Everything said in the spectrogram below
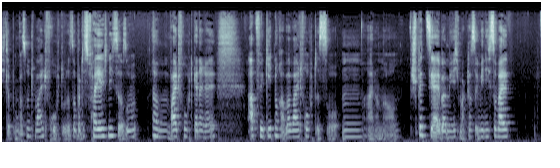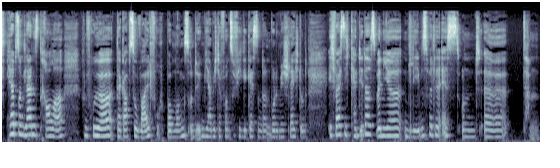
Ich glaube, irgendwas mit Waldfrucht oder so. Aber das feiere ich nicht so. Also ähm, Waldfrucht generell. Apfel geht noch, aber Waldfrucht ist so, mm, I don't know. Speziell bei mir. Ich mag das irgendwie nicht so, weil ich habe so ein kleines Trauma von früher, da gab es so Waldfruchtbonbons und irgendwie habe ich davon zu viel gegessen und dann wurde mir schlecht. Und ich weiß nicht, kennt ihr das, wenn ihr ein Lebensmittel esst und äh, dann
